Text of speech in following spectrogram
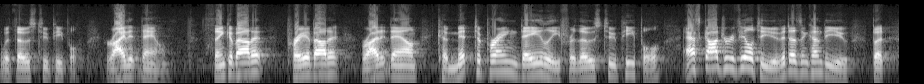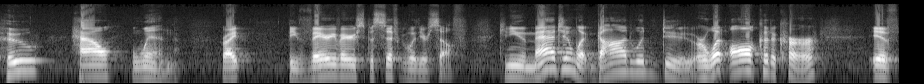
with those two people? Write it down. Think about it, pray about it, write it down, commit to praying daily for those two people Ask God to reveal to you if it doesn't come to you. But who, how, when, right? Be very, very specific with yourself. Can you imagine what God would do or what all could occur if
